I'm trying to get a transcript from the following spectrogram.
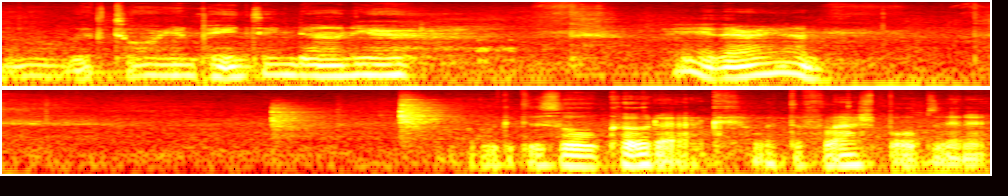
A little Victorian painting down here. Hey, there I am. Look at this old Kodak with the flash bulbs in it.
